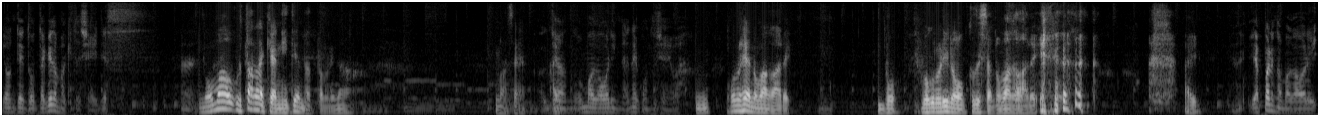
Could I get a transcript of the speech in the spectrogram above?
4点取ったけど負けた試合です。野間を打たなきゃ2点だったのにな。すいません。じゃあ、馬が悪いんだね、この試合は。うんこの辺の間が悪い。ぼ僕の理論を崩した野間が悪い。はい。やっぱり野間が悪い。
